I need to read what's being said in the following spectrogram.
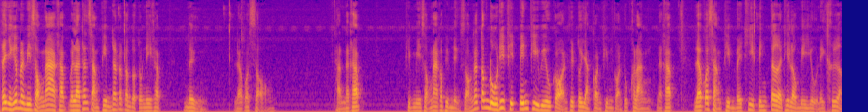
ถ้าอย่างนี้มันมี 2 หน้าครับ เวลาท่านสั่งพิมพ์ท่านต้องกำหนดตรงนี้ครับ 1 แล้วก็ 2 ทันนะครับ พิมพ์มี 2 หน้าก็พิมพ์ 1 2ท่านต้องดูที่พิมพ์พรีวิวก่อน คือตัวอย่างก่อนพิมพ์ก่อนทุกครั้งนะครับแล้วก็สั่งพิมพ์ไปที่ปรินเตอร์ที่เรามีอยู่ในเครื่อง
